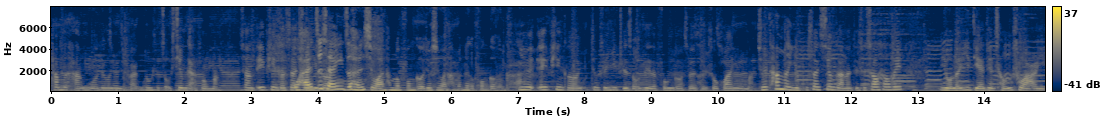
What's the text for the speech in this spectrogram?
他们韩国这个女团都是走性感风嘛，像 A Pink 算是我还之前一直很喜欢他们的风格，就是因为他们那个风格很可爱。因为 A Pink 就是一直走自己的风格，所以很受欢迎嘛。其实他们也不算性感了，只是稍稍微有了一点点成熟而已。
